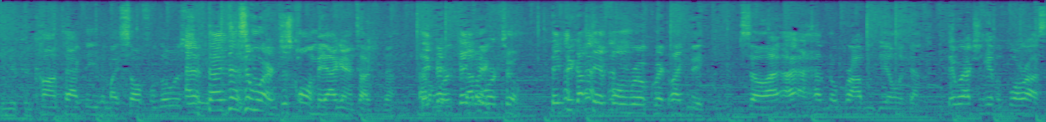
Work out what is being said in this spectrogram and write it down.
and you can contact either myself or Lewis. And if that doesn't work, just call me. I get in touch with them. That'll pick- work- that'll pick- work too. They pick up their phone real quick, like me. So I, I- I have no problem dealing with them. They were actually here before us.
